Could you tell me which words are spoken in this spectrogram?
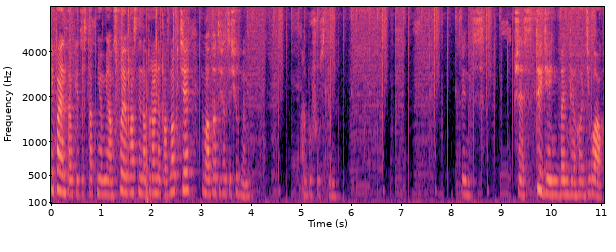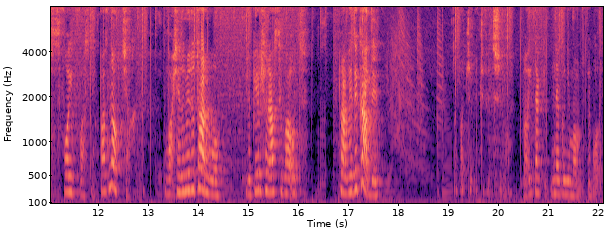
Nie pamiętam kiedy ostatnio miałam swoje własne naturalne paznokcie, chyba w 2007 albo 2006. Więc przez tydzień będę chodziła w swoich własnych paznokciach. Właśnie do mnie dotarło, że pierwszy raz chyba od prawie dekady. Zobaczymy, czy wytrzymam. No i tak innego nie mam wyboru.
